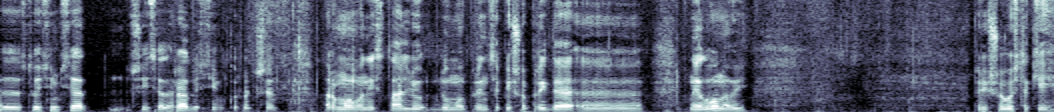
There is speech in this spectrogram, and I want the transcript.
е, 170, 60 градусів. Коротше, армований сталлю. Думав, в принципі, що прийде е, нейлоновий. Прийшов ось такий.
